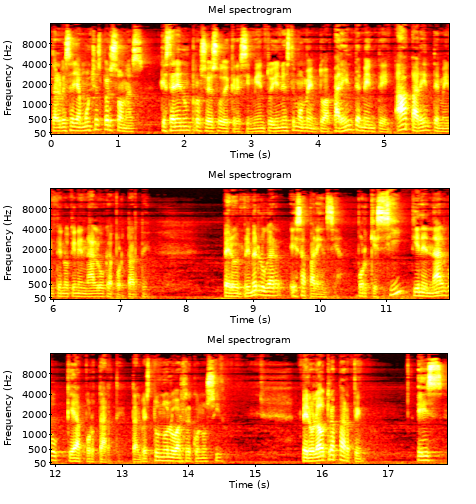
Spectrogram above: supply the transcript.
tal vez haya muchas personas que están en un proceso de crecimiento y en este momento aparentemente, aparentemente no tienen algo que aportarte. Pero en primer lugar es apariencia, porque sí tienen algo que aportarte. Tal vez tú no lo has reconocido. Pero la otra parte es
